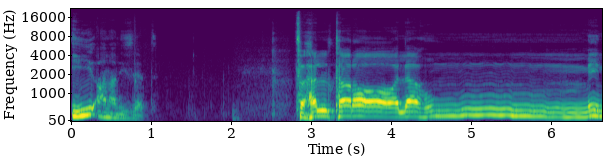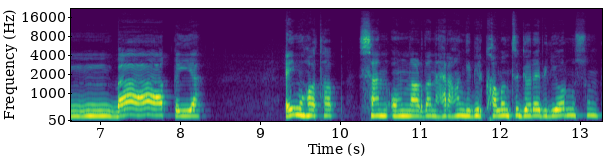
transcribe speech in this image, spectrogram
İyi analiz et. فَهَلْ تَرَى لَهُمْ مِنْ بَاقِيَةٍ Ey muhatap sen onlardan herhangi bir kalıntı görebiliyor musun?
